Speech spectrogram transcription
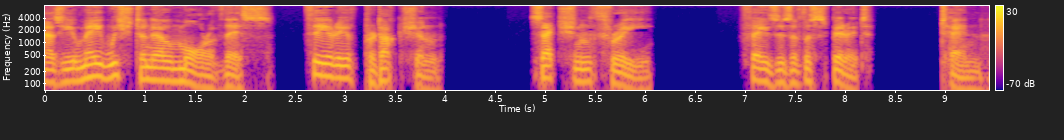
as you may wish to know more of this theory of production. Section 3 Phases of the Spirit 10.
